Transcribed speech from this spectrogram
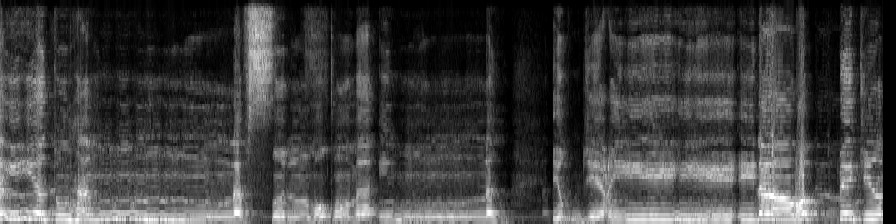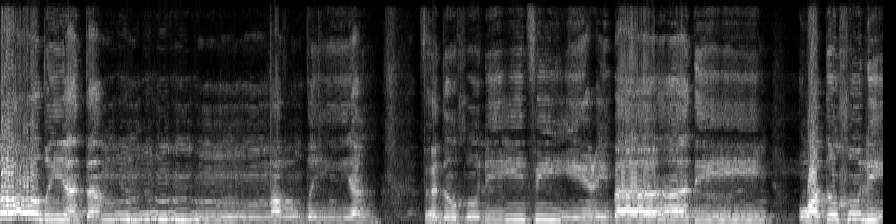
أيتها النفس المطمئنة ارجعي إلى ربك راضية مرضية. فادخلي في عبادي وادخلي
